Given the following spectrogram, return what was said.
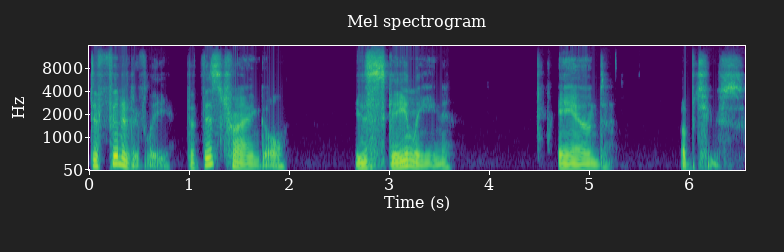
definitively that this triangle is scalene and obtuse.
